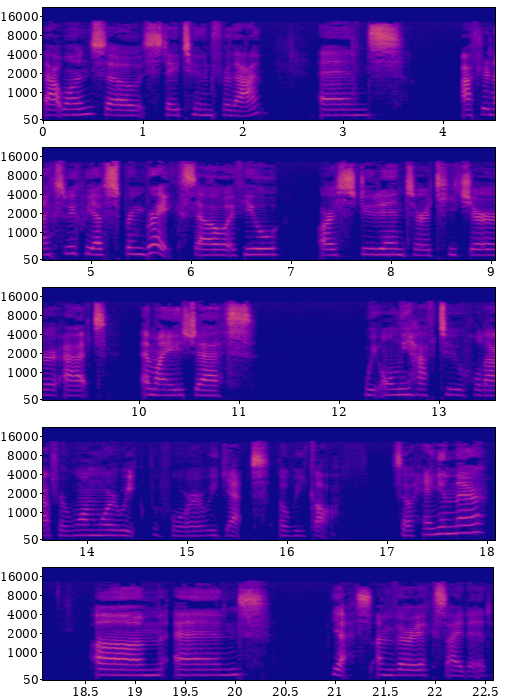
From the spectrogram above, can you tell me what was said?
that one, so stay tuned for that. And after next week, we have spring break. So if you are a student or a teacher at MIHS, we only have to hold out for one more week before we get a week off. So hang in there. Um, and yes, I'm very excited.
